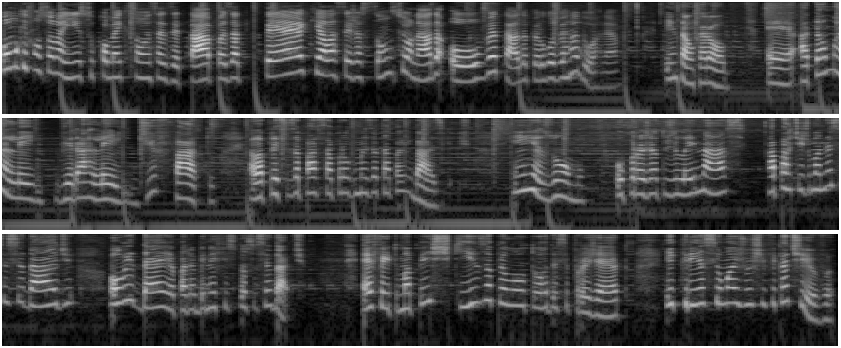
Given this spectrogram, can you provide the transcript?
como que funciona isso, como é que são essas etapas até que ela seja sancionada ou vetada pelo governador, né? Então, Carol, é, até uma lei virar lei de fato, ela precisa passar por algumas etapas básicas. Em resumo, o projeto de lei nasce a partir de uma necessidade ou ideia para benefício da sociedade. É feita uma pesquisa pelo autor desse projeto e cria-se uma justificativa.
